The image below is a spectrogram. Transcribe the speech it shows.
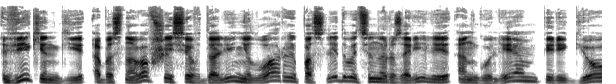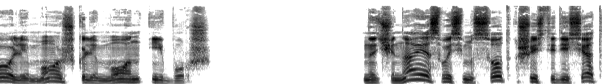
Викинги, обосновавшиеся в долине Луары, последовательно разорили Ангулем, Перегё, Лимош, Климон и Бурж. Начиная с 860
